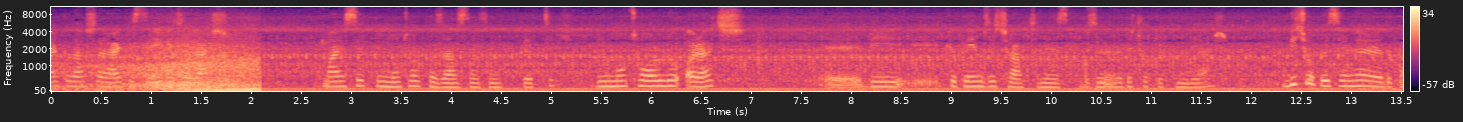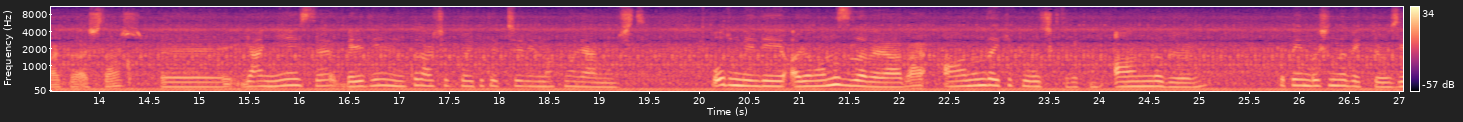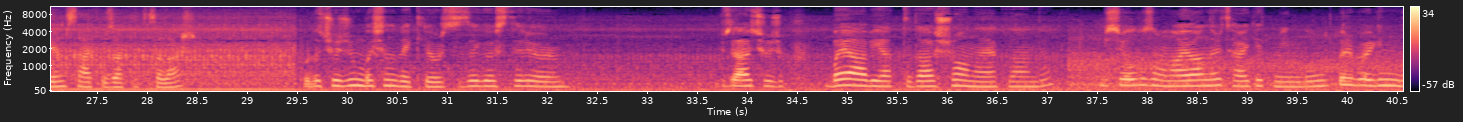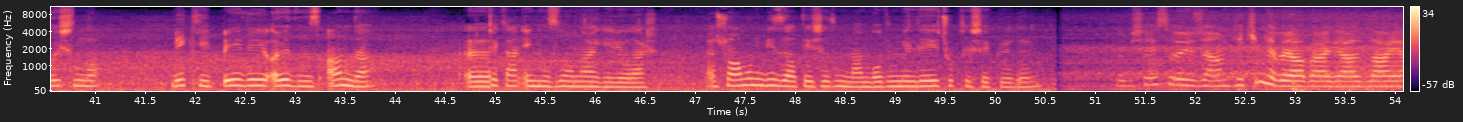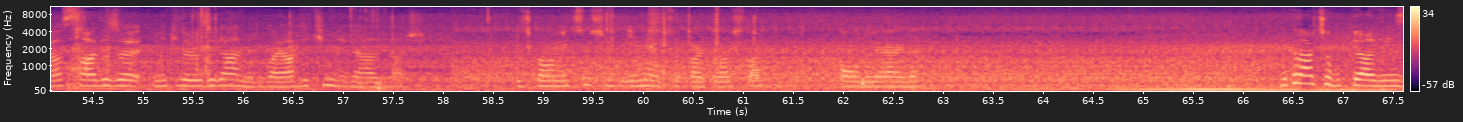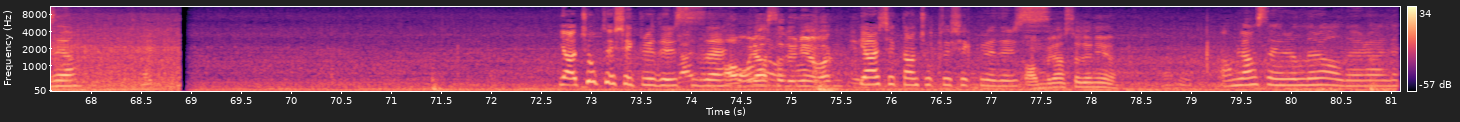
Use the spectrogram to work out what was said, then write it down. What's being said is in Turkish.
Arkadaşlar herkese iyi geceler. Maalesef bir motor kazasına tanıklık ettik. Bir motorlu araç e, bir köpeğimize çarptı ne yazık ki bizim eve de çok yakın bir yer. Birçok veteriner aradık arkadaşlar. E, yani niyeyse belediyenin bu kadar çabuk hareket edeceği benim aklıma gelmemişti. Bodrum Belediye'yi aramamızla beraber anında ekip yola çıktı bakın. Anında diyorum. Köpeğin başında bekliyoruz. Yarım saat uzaklıktalar. Burada çocuğun başını bekliyoruz. Size gösteriyorum. Güzel çocuk. Bayağı bir yattı. Daha şu an ayaklandı. Bir şey olduğu zaman hayvanları terk etmeyin. Bulundukları bölgenin başında bekleyip belediyeyi aradığınız anda e, gerçekten en hızlı onlar geliyorlar. Yani şu an bunu bizzat yaşadım ben. Bodrum Belediye'ye çok teşekkür ederim. Bir şey söyleyeceğim. Hekimle beraber geldiler ya. Sadece nakil aracı gelmedi bayağı. Hekimle geldiler. İç kanama için şimdi iğne yapacak arkadaşlar. Olduğu yerde. Ne kadar çabuk geldiniz ya. Ya çok teşekkür ederiz size. Ambulans da dönüyor bak. Gerçekten çok teşekkür ederiz. Ambulans da dönüyor. Ambulans da yaralıları aldı herhalde.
